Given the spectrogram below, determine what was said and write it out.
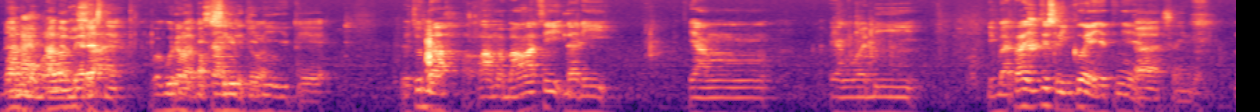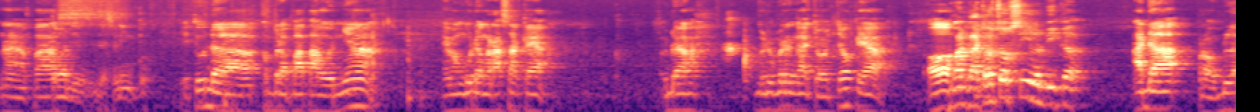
udah udah, mulai nggak beres bisa. nih. Gua udah nggak bisa loh. begini, gitu. Iya. itu udah lama banget sih dari yang yang gue di ibaratnya itu selingkuh ya jatuhnya ya? Ah, selingkuh. Nah pas oh dia udah selingkuh. itu udah keberapa tahunnya emang gue udah ngerasa kayak udah bener-bener nggak cocok ya. Oh. Bukan gak cocok sih lebih ke ada problem,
